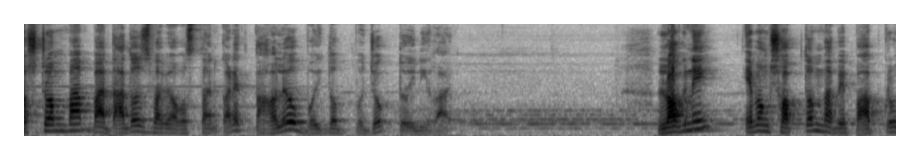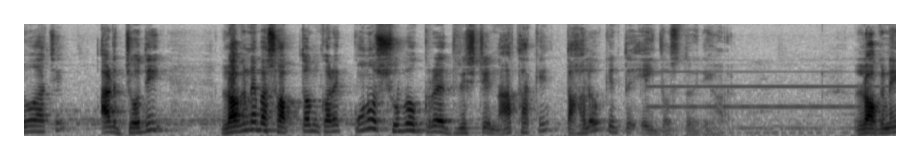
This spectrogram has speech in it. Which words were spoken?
অষ্টম ভাব বা দ্বাদশ ভাবে অবস্থান করে, তাহলেও বৈদব্য যোগ তৈরি হয়। লগ্নে এবং সপ্তম ভাবে পাপ গ্রহ আছে, আর যদি লগ্নে বা সপ্তম করে কোনো শুভ গ্রহের দৃষ্টি না থাকে, তাহলেও কিন্তু এই দোষ তৈরি হয়। লগ্নে,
